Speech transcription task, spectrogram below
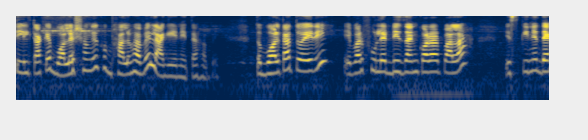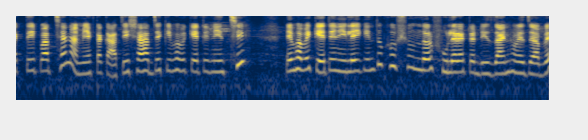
তিলটাকে বলের সঙ্গে খুব ভালোভাবে লাগিয়ে নিতে হবে। তো বলটা তৈরি, এবার ফুলের ডিজাইন করার পালা। স্কিনে দেখতেই পাচ্ছেন, আমি একটা কাঁচির সাহায্যে কীভাবে কেটে নিচ্ছি। এভাবে কেটে নিলেই কিন্তু খুব সুন্দর ফুলের একটা ডিজাইন হয়ে যাবে।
